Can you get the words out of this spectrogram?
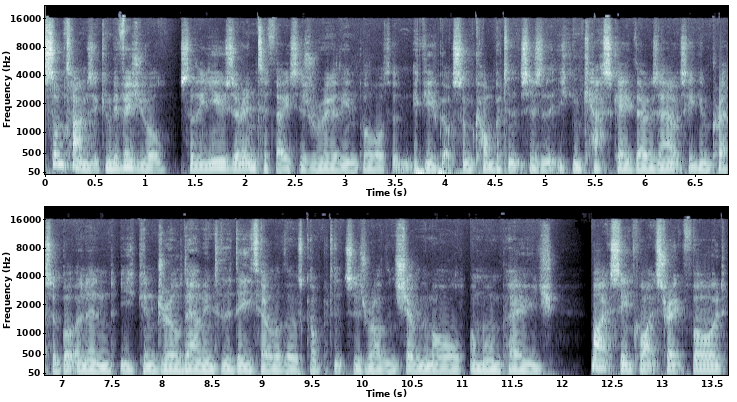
Sometimes it can be visual, so the user interface is really important. If you've got some competencies that you can cascade those out, so you can press a button and you can drill down into the detail of those competencies rather than showing them all on one page might seem quite straightforward.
